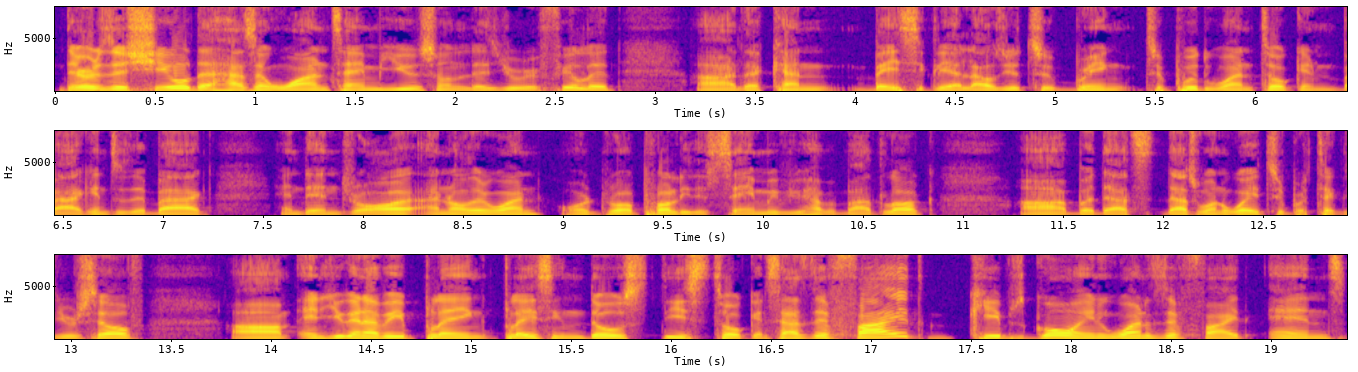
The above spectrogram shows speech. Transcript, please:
There's a shield that has a one-time use unless you refill it uh, that can basically allows you to bring to put one token back into the bag and then draw another one or draw probably the same if you have a bad luck. Uh, but that's that's one way to protect yourself. Um, and you're gonna be playing placing those these tokens. As the fight keeps going once the fight ends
